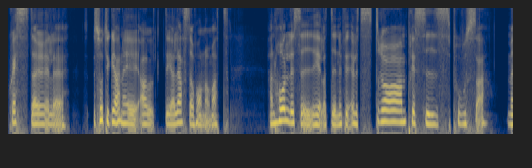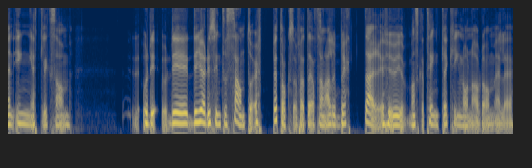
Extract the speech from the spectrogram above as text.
gester eller så tycker jag han är allt det jag läst av honom att han håller sig hela tiden, det är väldigt stram, precis prosa men inget liksom och det, det, det, gör det så intressant och öppet också för att, att han aldrig berättar hur man ska tänka kring någon av dem eller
